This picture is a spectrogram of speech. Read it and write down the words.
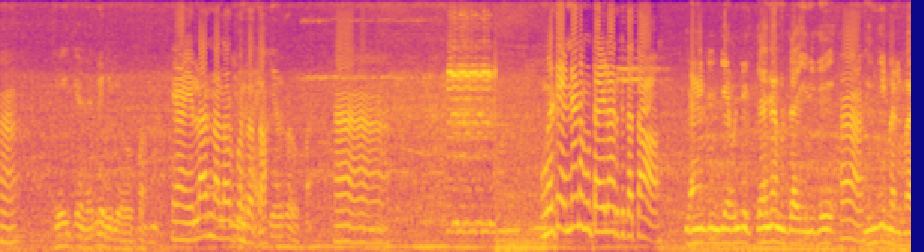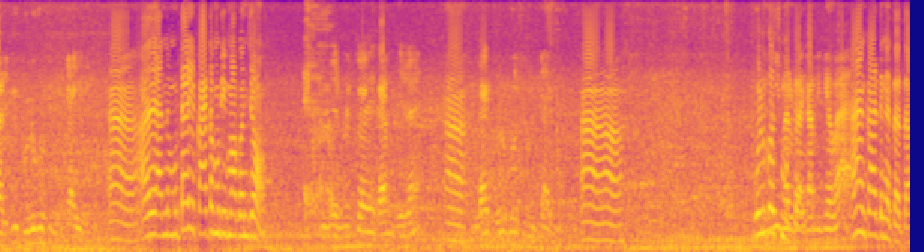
ஆ. ஜெயிக்க நல்ல வீடியோ வைப்பாங்க ஏன் எல்லாரும் நல்லா இருப்போம் தாத்தா. வைப்பாங்க. உங்கள்கிட்ட என்னென்ன முட்டாயெல்லாம் இருக்குது தாத்தா? எனக்கு இங்கே வந்து தேங்காய் மிட்டாய் இருக்கு. இஞ்சி மல்பா இருக்கு குடுகுசு மிட்டாய் இருக்கு. அது அந்த முட்டாயை காட்ட முடியுமா கொஞ்சம்? அந்த மிட்டாயை காமிக்கிறேன். குளுக்கோஸ் மிட்டாய். ஆ ஆ. குளுக்கோஸ் முட்டாய். காமிக்கவா? ஆ காட்டுங்க தாத்தா.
